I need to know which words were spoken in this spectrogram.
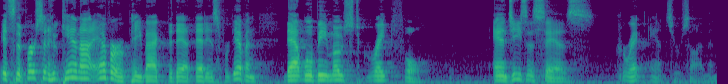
it's the person who cannot ever pay back the debt that is forgiven that will be most grateful. And Jesus says, correct answer, Simon.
